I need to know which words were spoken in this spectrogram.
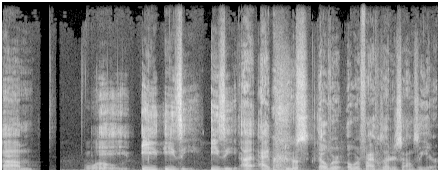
Um, Whoa. E- easy, easy. I, I produce over over 500 songs a year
